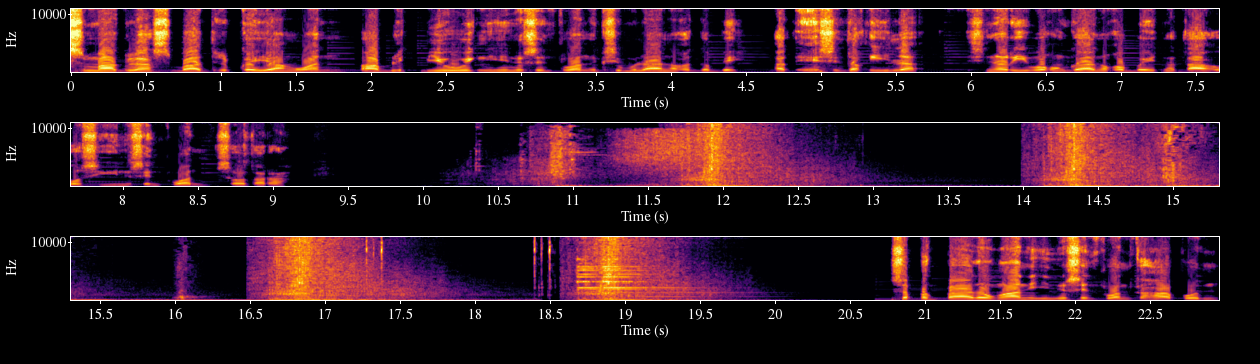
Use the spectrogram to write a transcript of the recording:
Smaglas, bad trip kay Young One. Public viewing Innocent One nagsimula na kagabi. At eh si Dakila, sinariwa kung gaano kabait na tao si Innocent One. So tara. Sa pagparaw nga ni Innocent One kahapon,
